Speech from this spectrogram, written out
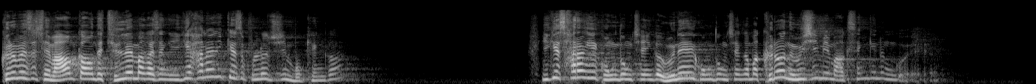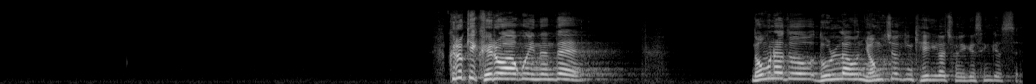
그러면서 제 마음 가운데 딜레마가 생기, 이게 하나님께서 불러주신 목회인가? 이게 사랑의 공동체인가? 은혜의 공동체인가? 막 그런 의심이 막 생기는 거예요. 그렇게 괴로워하고 있는데 너무나도 놀라운 영적인 계기가 저에게 생겼어요.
